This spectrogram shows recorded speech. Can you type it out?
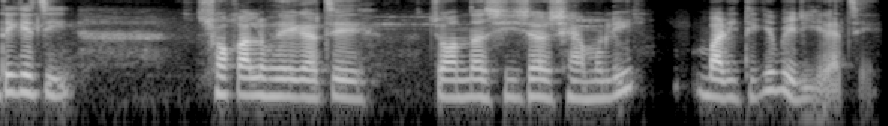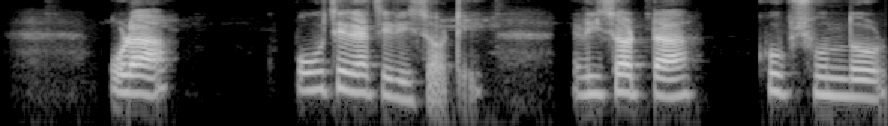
দেখেছি, সকাল হয়ে গেছে, চন্দাশিস আর শ্যামলী বাড়ি থেকে বেরিয়ে গেছে। ওরা পৌঁছে গেছে রিসর্টে। রিসর্টটা খুব সুন্দর,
